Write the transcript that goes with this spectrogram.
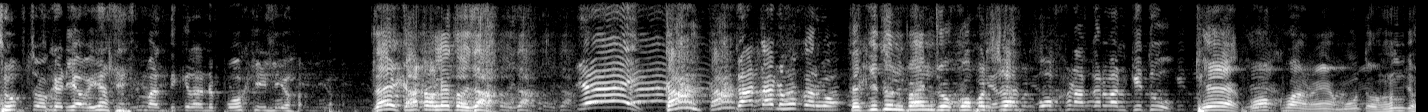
સૂપ ચોકડિયા વયા થઈ દીકરાને પોખી લ્યો. જાય કાંટો લેતો જા. એય કા? કાટાનું શું કરવો? તે કીધું ને પાન જોખવો પડશે. કોખણા કરવાનું કીધું. ઠેક પોખવાનું એમ હું તો સમજો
